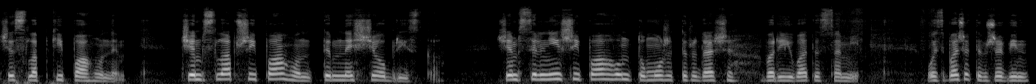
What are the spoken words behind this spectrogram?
чи слабкі пагони. Чим слабший пагон, тим нижча обрізка. Чим сильніший пагон, то можете вже далі варіювати самі. Ось, бачите, вже він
